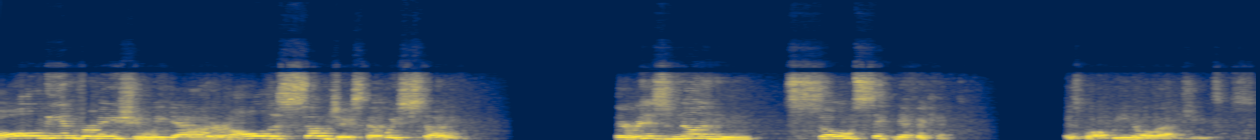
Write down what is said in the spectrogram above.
All the information we gather and all the subjects that we study, there is none so significant as what we know about Jesus.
